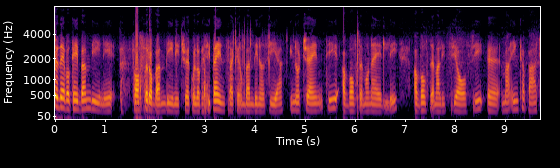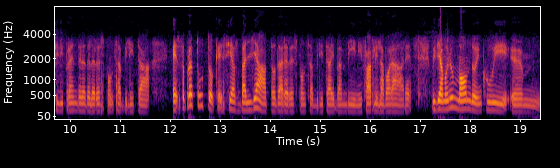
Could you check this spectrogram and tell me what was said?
credevo che i bambini fossero bambini, cioè quello che si pensa che un bambino sia, innocenti, a volte monelli, a volte maliziosi, eh, ma incapaci di prendere delle responsabilità e soprattutto che sia sbagliato dare responsabilità ai bambini, farli lavorare. Viviamo in un mondo in cui ehm,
